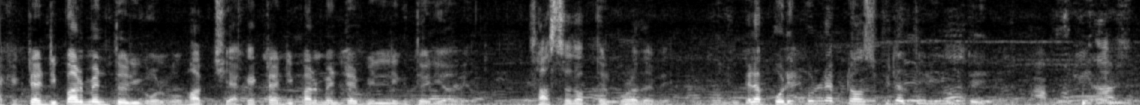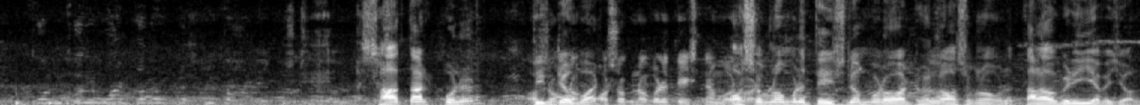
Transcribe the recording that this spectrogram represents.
এক একটা ডিপার্টমেন্ট তৈরি করব ভাবছি এক একটা ডিপার্টমেন্টের বিল্ডিং তৈরি হবে স্বাস্থ্য দপ্তর করে দেবে। এটা পরিপূর্ণ একটা হসপিটাল তৈরি আর সাত আট পনেরো তিনটে ওয়ার্ড অশোকনগরে তেইশ নম্বর অশোক নম্বরে তেইশ নম্বর ওয়ার্ড হলে অশোক নম্বরে তারাও বেরিয়ে যাবে জল।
